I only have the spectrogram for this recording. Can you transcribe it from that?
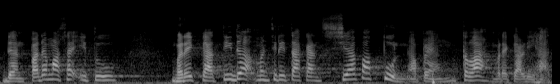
dan pada masa itu mereka tidak menceritakan siapa pun apa yang telah mereka lihat.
